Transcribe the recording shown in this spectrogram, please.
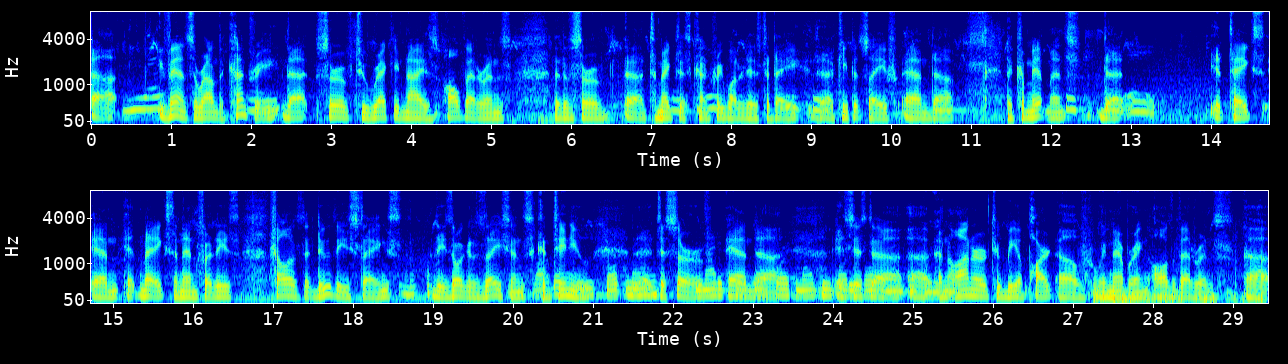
uh, events around the country that serve to recognize all veterans that have served uh, to make this country what it is today, to keep it safe, and uh, the commitments that it takes and it makes, and then for these fellows that do these things, these organizations continue uh, to serve, and uh, it's just uh, uh, an honor to be a part of remembering all the veterans uh,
